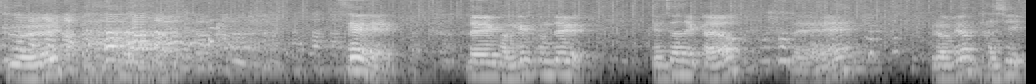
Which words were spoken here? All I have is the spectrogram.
둘, 셋. 네, 관객분들 괜찮을까요? 네. 그러면 다시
